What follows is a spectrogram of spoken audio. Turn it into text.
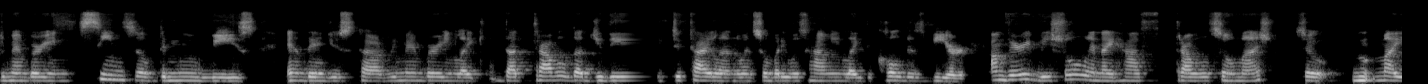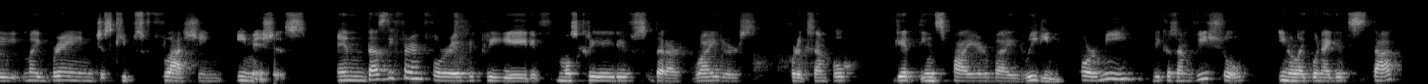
remembering scenes of the movies and then you start remembering like that travel that you did to thailand when somebody was having like the coldest beer. I'm very visual and i have traveled so much so my my brain just keeps flashing images. And that's different for every creative. Most creatives that are writers for example get inspired by reading. For me because i'm visual you know like when i get stuck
